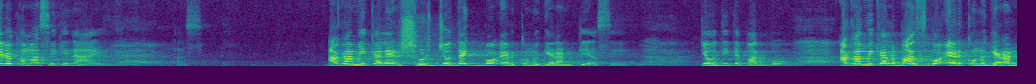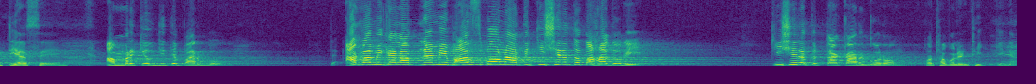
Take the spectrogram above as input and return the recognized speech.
এরকম আছে কি নাই? আগামীকালের সূর্য দেখব, এর কোনো গ্যারান্টি আছে? কেউ দিতে পারব। আগামীকাল বাঁচবো, এর কোনো গ্যারান্টি আছে? আমরা কেউ দিতে পারব? আগামীকাল আপনি, আমি বাঁচবো না, তো কিসের তো বাহাদুরি? কিসের এত টাকার গরম? কথা বলেন ঠিক কিনা?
